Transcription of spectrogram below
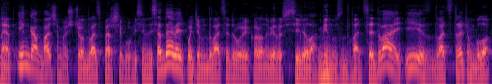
net income бачимо, що 21 був 89, потім 22 коронавірус сіліла мінус 22, і з 23 було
